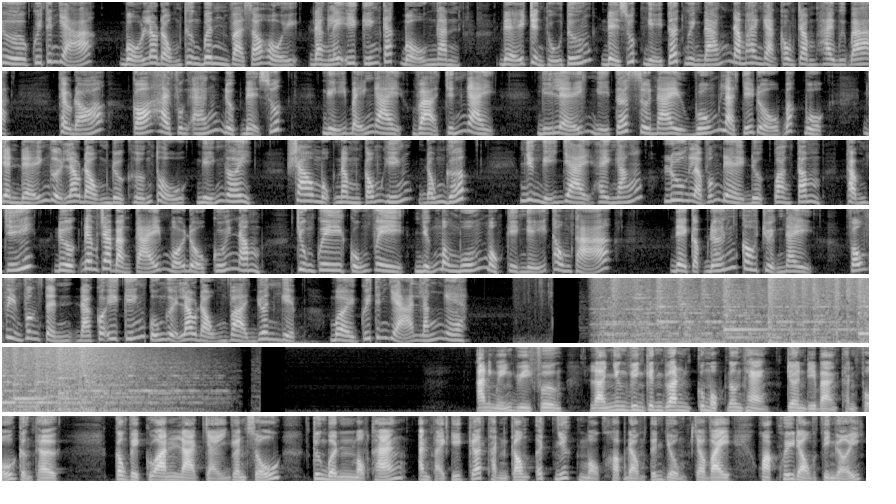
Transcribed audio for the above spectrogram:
Thưa quý thính giả, Bộ Lao động Thương binh và Xã hội đang lấy ý kiến các bộ ngành để trình Thủ tướng đề xuất nghỉ Tết Nguyên đán năm 2023. Theo đó, có hai phương án được đề xuất, nghỉ 7 ngày và 9 ngày. Nghỉ lễ, nghỉ Tết xưa nay vốn là chế độ bắt buộc, dành để người lao động được hưởng thụ, nghỉ ngơi sau một năm cống hiến, đóng góp. Nhưng nghỉ dài hay ngắn luôn là vấn đề được quan tâm, thậm chí được đem ra bàn cãi mỗi độ cuối năm, chung quy cũng vì những mong muốn một kỳ nghỉ thông thả. Đề cập đến câu chuyện này, phóng viên Vân Tịnh đã có ý kiến của người lao động và doanh nghiệp. Mời quý thính giả lắng nghe. Anh Nguyễn Duy Phương là nhân viên kinh doanh của một ngân hàng trên địa bàn thành phố Cần Thơ. Công việc của anh là chạy doanh số, trung bình một tháng anh phải ký kết thành công ít nhất một hợp đồng tín dụng cho vay hoặc huy động tiền gửi.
